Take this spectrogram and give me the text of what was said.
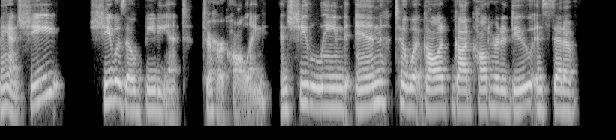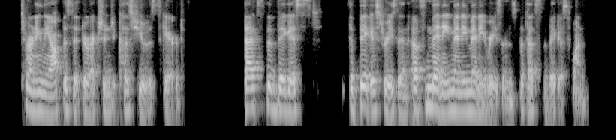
man, she she was obedient to her calling and she leaned in to what God God called her to do instead of turning the opposite direction because she was scared. That's the biggest the biggest reason of many many many reasons, but that's the biggest one.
